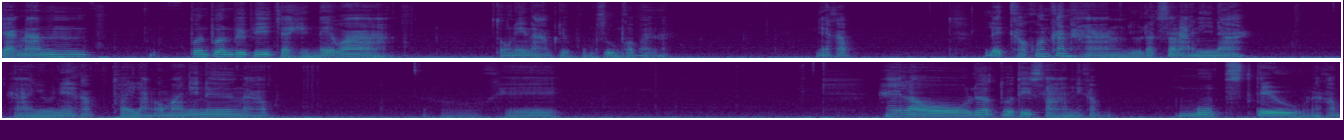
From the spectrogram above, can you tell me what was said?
จากนั้นเพื่อนๆพี่ๆจะเห็นได้ว่า ตรงนี้นะครับ เดี๋ยวผมซูมเข้าไปก่อนเนี่ยครับ เหล็กเขาค่อนข้างห่างอยู่ลักษณะนี้นะ ห่างอยู่นี่ครับ ถอยหลังออกมานิดนึงนะครับ ให้เราเลือกตัวที่สามนี่ครับ move still นะครับ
